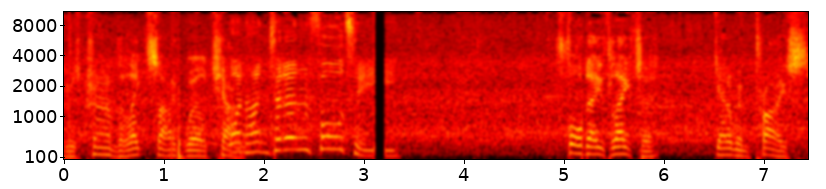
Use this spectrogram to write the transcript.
he was crowned the Lakeside World Champion. 140. Four days later, Gerwyn Price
